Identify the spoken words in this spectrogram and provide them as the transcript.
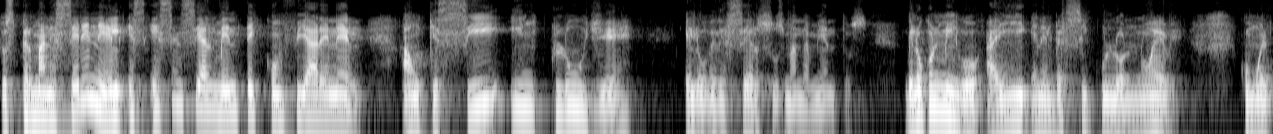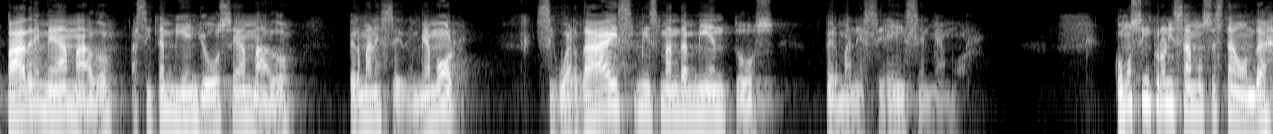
Entonces, permanecer en Él es esencialmente confiar en Él, aunque sí incluye el obedecer sus mandamientos. Velo conmigo ahí en el versículo 9. Como el Padre me ha amado, así también yo os he amado, permaneced en mi amor. Si guardáis mis mandamientos, permaneceréis en mi amor. ¿Cómo sincronizamos esta onda?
